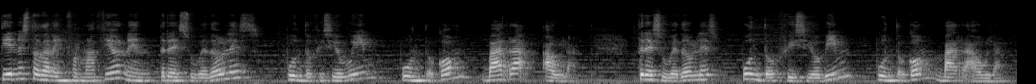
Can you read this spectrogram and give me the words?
Tienes toda la información en www.fisiobim.com barra aula www.fisiobim.com barra aula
